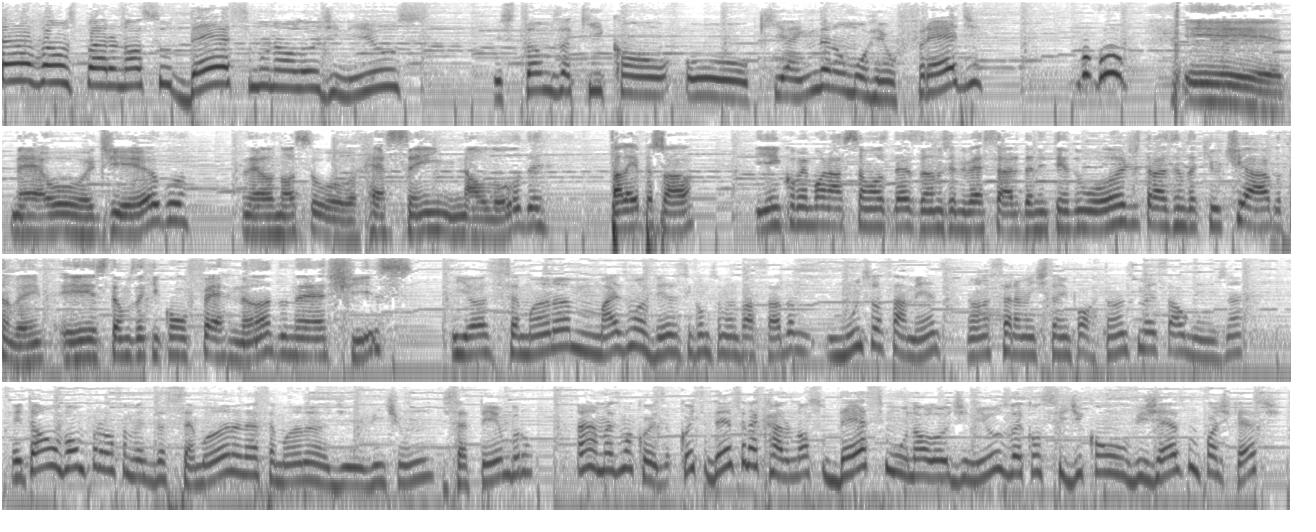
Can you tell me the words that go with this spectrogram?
Então vamos para o nosso décimo Download News. Estamos aqui com o que ainda não morreu, Fred. Uhul. E né, o Diego, né, o nosso recém-downloader. Fala aí, pessoal. E em comemoração aos 10 anos de aniversário da Nintendo World, trazemos aqui o Thiago também. E estamos aqui com o Fernando, né, X. E essa semana, mais uma vez, assim como semana passada, muitos lançamentos, não necessariamente tão importantes, mas alguns, né? Então vamos para o lançamento dessa semana, né? Semana de 21 de setembro. Ah, mais uma coisa. Coincidência, né, cara? O nosso décimo Download News vai coincidir com o vigésimo podcast.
